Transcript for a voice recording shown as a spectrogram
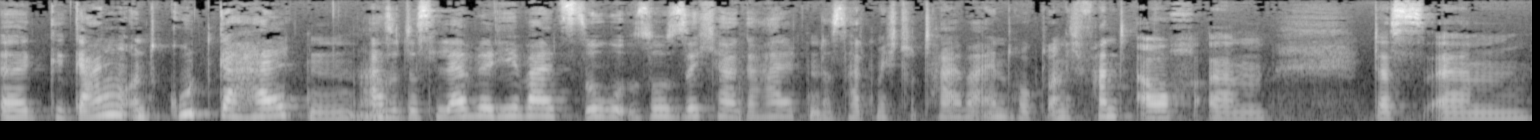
äh, gegangen und gut gehalten. Ja. Also das Level jeweils so, so sicher gehalten. Das hat mich total beeindruckt. Und ich fand auch, ähm, dass ähm,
